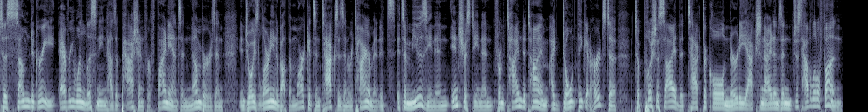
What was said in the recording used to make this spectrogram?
to some degree, everyone listening has a passion for finance and numbers and enjoys learning about the markets and taxes and retirement. It's it's amusing and interesting and from time to time I don't think it hurts to to push aside the tactical nerdy action items and just have a little fun.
